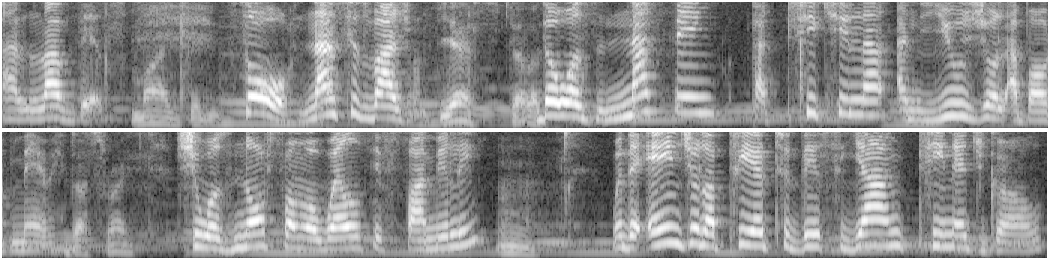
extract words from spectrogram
i love this my goodness. so nancy's version Yes, tell us. there was nothing particular unusual about mary That's right. she was not from a wealthy family. Mm. When the angel appeared to this young teenage girl,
